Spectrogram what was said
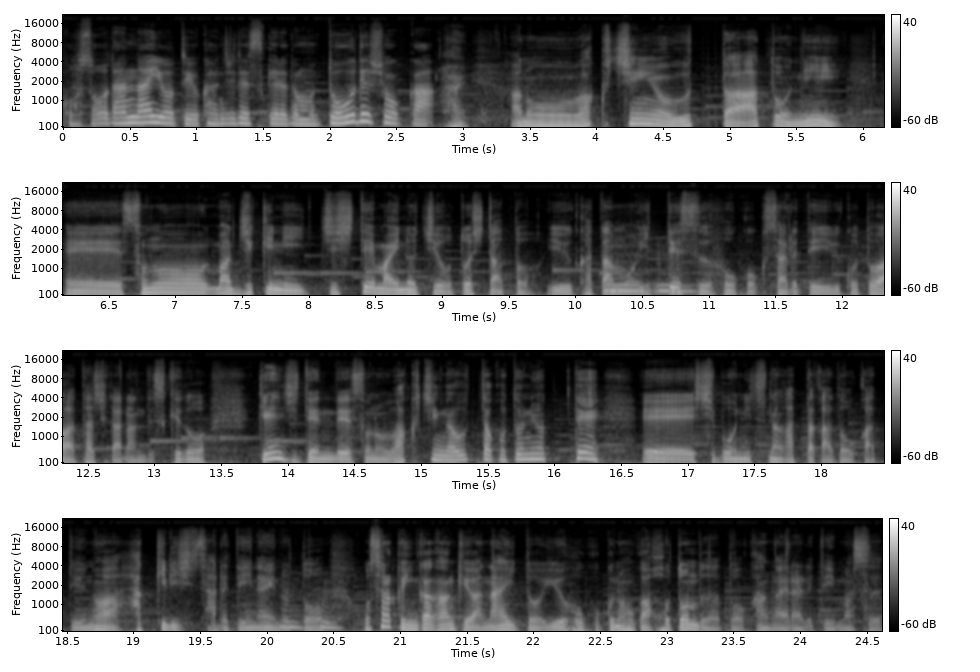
ご相談内容という感じですけれどもどうでしょうか、はい、あのワクチンを打った後にえー、その、まあ、時期に一致して、まあ、命を落としたという方も一定数報告されていることは確かなんですけど現時点でそのワクチンが打ったことによって、えー、死亡につながったかどうかっていうのははっきりされていないのと、うんうん、おそらく因果関係はないという報告の方がほとんどだと考えられています。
